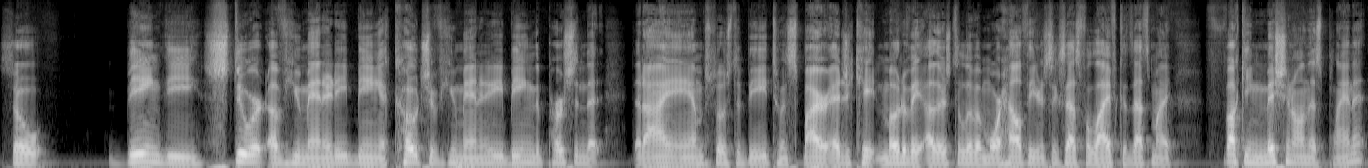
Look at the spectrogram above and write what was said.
So, being the steward of humanity, being a coach of humanity, being the person that that I am supposed to be to inspire, educate, and motivate others to live a more healthy and successful life, because that's my fucking mission on this planet.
